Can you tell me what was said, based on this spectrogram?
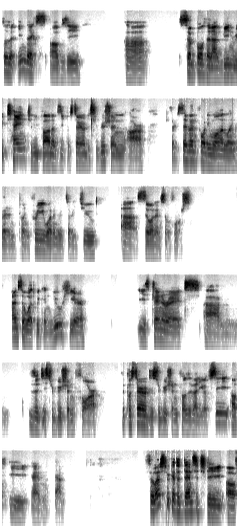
So the index of the uh, samples that have been retained to be part of the posterior distribution are 37, 41, 123, 132, uh, so on and so forth. And so what we can do here is generate um, the distribution for the posterior distribution for the value of C, of E, and M. So let's look at the density of,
